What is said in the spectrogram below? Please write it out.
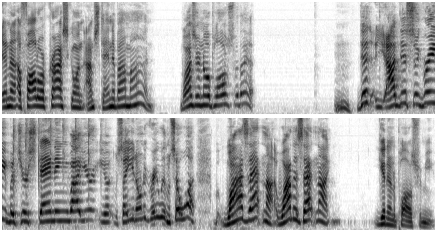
And a follower of Christ going, I'm standing by mine. Why is there no applause for that? Mm. Dis- I disagree, but you're standing by your. You say you don't agree with them. So what? Why is that not? Why does that not get an applause from you?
